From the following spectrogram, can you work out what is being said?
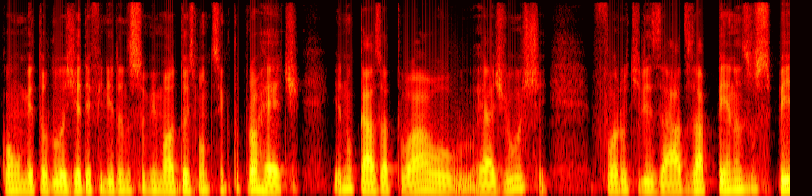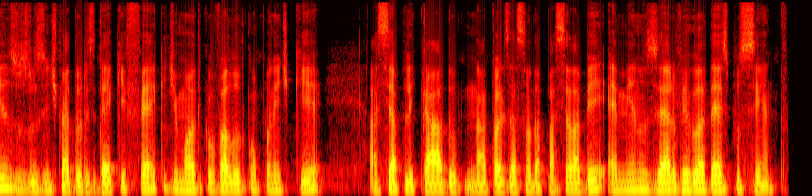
com metodologia definida no submodo 2.5 do ProRet. E no caso atual, o reajuste, foram utilizados apenas os pesos dos indicadores DEC e FEC, de modo que o valor do componente Q a ser aplicado na atualização da parcela B é menos 0,10%.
